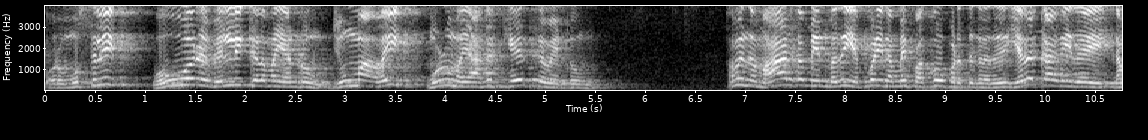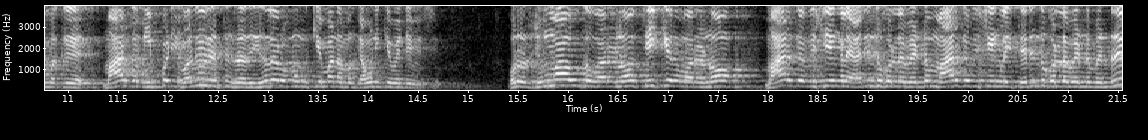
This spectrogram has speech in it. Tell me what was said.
ஒரு முஸ்லீம் ஒவ்வொரு வெள்ளிக்கிழமை அன்றும் ஜும்மாவை முழுமையாக கேட்க வேண்டும். அப்போ இந்த மார்க்கம் என்பது எப்படி நம்மை பக்குவப்படுத்துகிறது? எதற்காக இதை நமக்கு மார்க்கம் இப்படி வலியுறுத்துகிறது? இதுதான் ரொம்ப முக்கியமாக நம்ம கவனிக்க வேண்டிய விஷயம். ஒரு ஒரு ஜும்மாவுக்கு வரணும் சீக்கிரம் வரணும் மார்க்க விஷயங்களை அறிந்து கொள்ள வேண்டும் மார்க்க விஷயங்களை தெரிந்து கொள்ள வேண்டும் என்று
